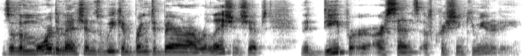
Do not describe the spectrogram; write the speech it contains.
And so the more dimensions we can bring to bear in our relationships, the deeper our sense of Christian community.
